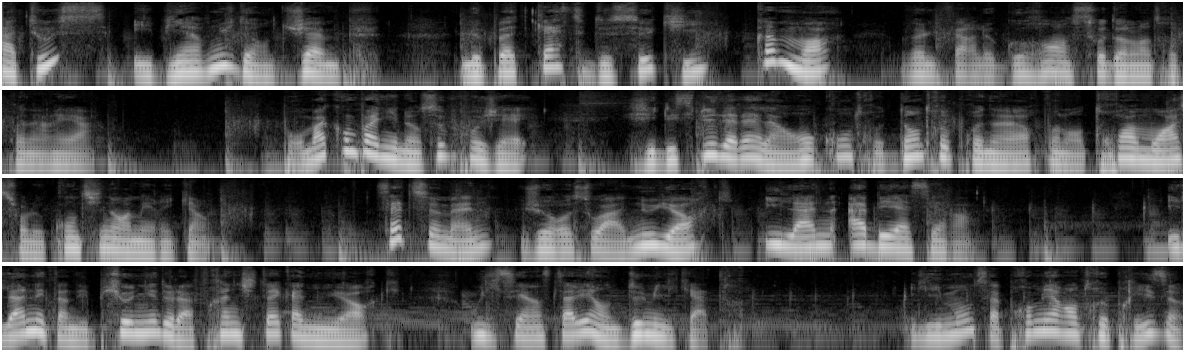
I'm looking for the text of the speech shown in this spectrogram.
à tous et bienvenue dans Jump, le podcast de ceux qui, comme moi, veulent faire le grand saut dans l'entrepreneuriat. Pour m'accompagner dans ce projet, j'ai décidé d'aller à la rencontre d'entrepreneurs pendant trois mois sur le continent américain. Cette semaine, je reçois à New York Ilan Abeacera. Ilan est un des pionniers de la French Tech à New York, où il s'est installé en 2004. Il y monte sa première entreprise,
